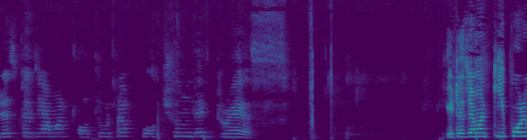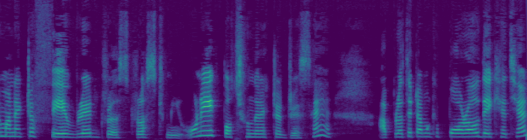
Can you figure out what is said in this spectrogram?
ড্রেসটা যে আমার কতটা পছন্দের ড্রেস। এটা যে আমার কি পরিমাণ একটা ফেভারিট ড্রেস ট্রাস্ট মি অনেক পছন্দের একটা ড্রেস হ্যাঁ? আপনারা তো এটা আমাকে পরাও দেখেছেন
